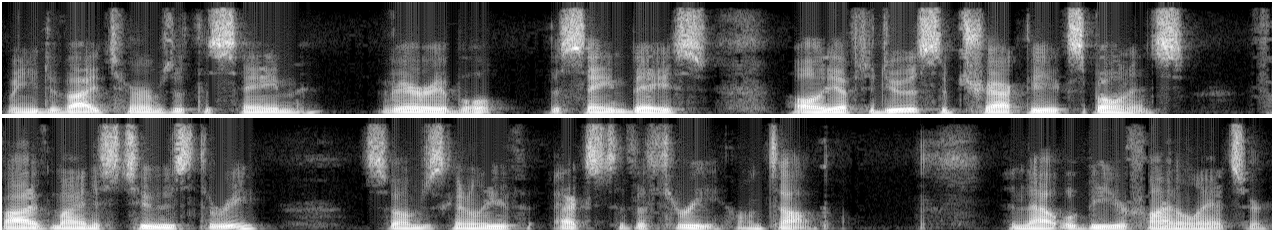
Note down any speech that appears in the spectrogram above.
when you divide terms with the same variable, the same base, all you have to do is subtract the exponents. 5 minus 2 is 3, so I'm just going to leave x to the 3 on top and that will be your final answer.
